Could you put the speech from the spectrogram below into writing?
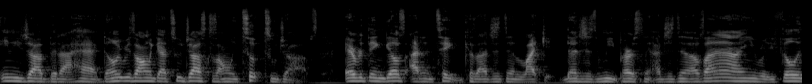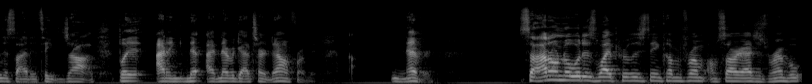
any job that I had. The only reason I only got two jobs because I only took two jobs. Everything else I didn't take because I just didn't like it. That's just me personally. I just didn't. I was like, ah, I ain't really feeling this, so I didn't take the job. But I didn't. I never got turned down from it. Never. So I don't know where this white privilege thing coming from. I'm sorry, I just rambled.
